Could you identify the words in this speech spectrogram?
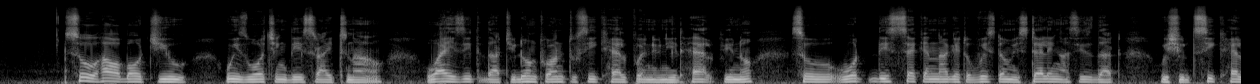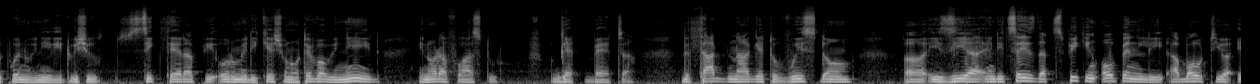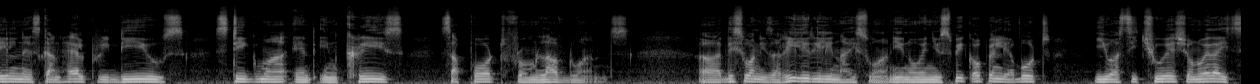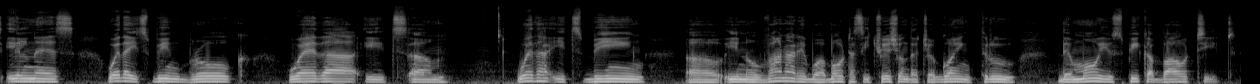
So how about you who is watching this right now? Why is it that you don't want to seek help when you need help you know? So what this second nugget of wisdom is telling us is that we should seek help when we need it. We should seek therapy or medication whatever we need in order for us to get better. The third nugget of wisdom uh, is here and it says that speaking openly about your illness can help reduce stigma and increase support from loved ones uh, this one is a really really nice one. You know when you speak openly about your situation whether it's illness whether it's being broke whether it's um, whether it's being uh, you know vulnerable about a situation that you're going through the more you speak about it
